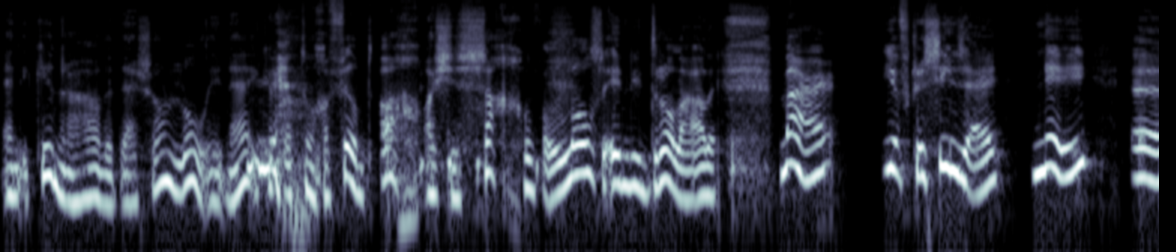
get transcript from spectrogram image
En die kinderen hadden daar zo'n lol in. Hè? Ik heb dat toen gefilmd. Ach, als je zag hoeveel lol ze in die drollen hadden. Maar juf Christine zei, nee, uh,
